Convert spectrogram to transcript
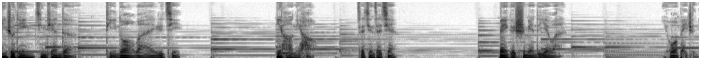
迎收听今天的迪诺晚安日记。你好，你好，再见，再见。每个失眠的夜晚，有我陪着你。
